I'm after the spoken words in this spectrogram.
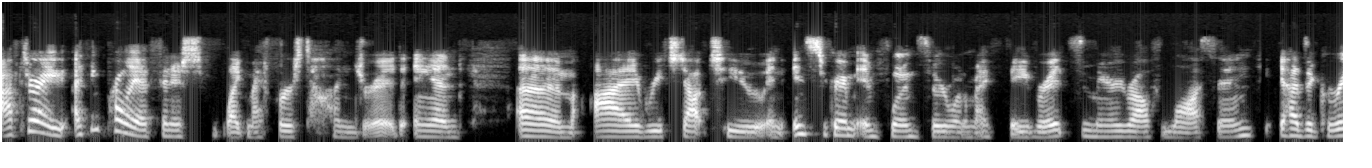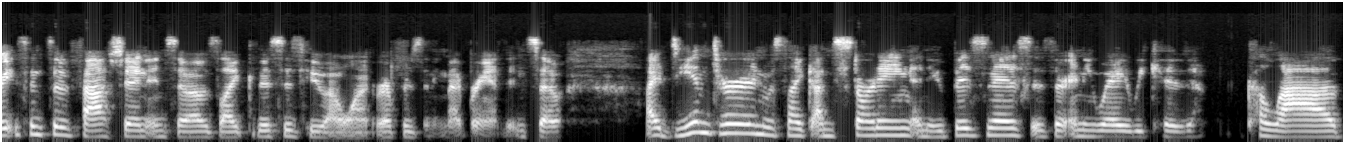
after I, I think probably I finished like my first hundred and um, I reached out to an Instagram influencer, one of my favorites, Mary Ralph Lawson. It has a great sense of fashion. And so I was like, this is who I want representing my brand. And so I DM'd her and was like, I'm starting a new business. Is there any way we could collab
